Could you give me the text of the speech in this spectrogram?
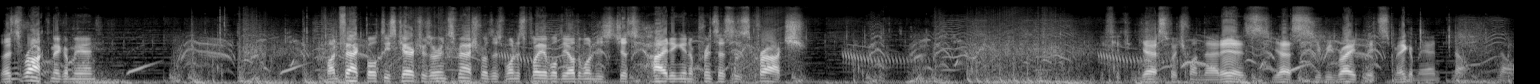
Let's rock, Mega Man. Fun fact, both these characters are in Smash Brothers. One is playable, the other one is just hiding in a princess's crotch. If you can guess which one that is. Yes, you'd be right. It's Mega Man. No, no.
